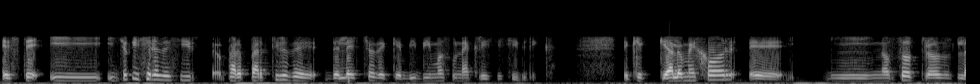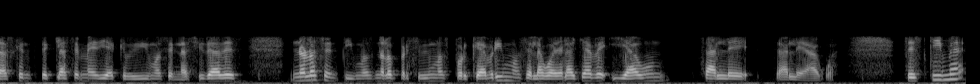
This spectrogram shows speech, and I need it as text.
Este, y, yo quisiera decir, para partir de, del hecho de que vivimos una crisis hídrica, de que, que a lo mejor eh, nosotros, las gente de clase media que vivimos en las ciudades, no lo sentimos, no lo percibimos porque abrimos el agua de la llave y aún sale sale agua. Se estima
